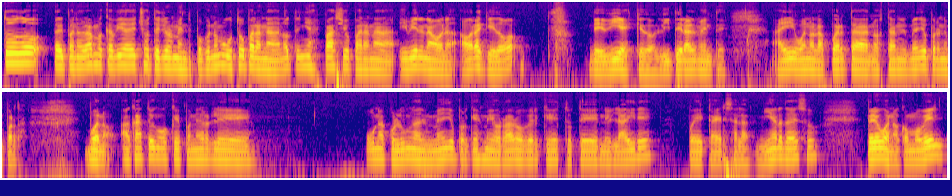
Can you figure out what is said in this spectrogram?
todo el panorama que había hecho anteriormente porque no me gustó para nada, no tenía espacio para nada y miren ahora, ahora quedó de 10 quedó literalmente ahí bueno la puerta no está en el medio pero no importa bueno acá tengo que ponerle una columna del medio porque es medio raro ver que esto esté en el aire puede caerse a la mierda eso pero bueno como ven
